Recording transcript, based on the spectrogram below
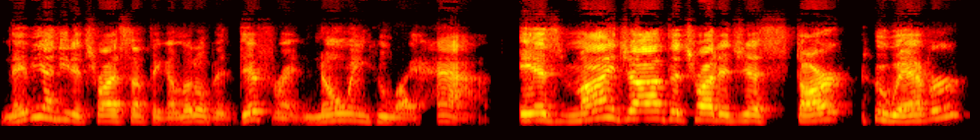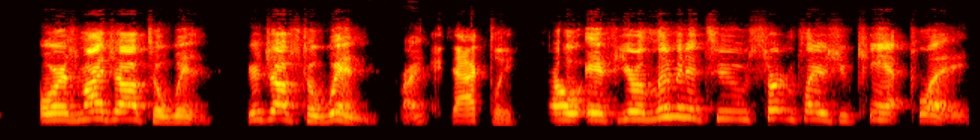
maybe I need to try something a little bit different, knowing who I have. Is my job to try to just start whoever, or is my job to win? Your job's to win, right? Exactly. So if you're limited to certain players you can't play,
